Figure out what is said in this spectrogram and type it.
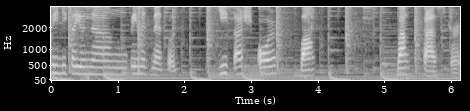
Pili kayo ng payment method, GCash or bank bank transfer.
